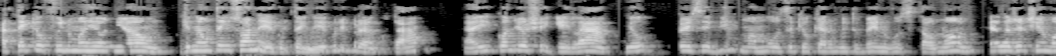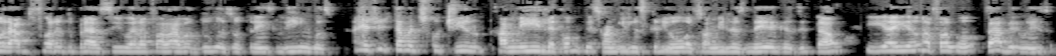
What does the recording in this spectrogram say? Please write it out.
Até que eu fui numa reunião que não tem só negro, tem negro e branco, tá? Aí quando eu cheguei lá, eu percebi uma moça que eu quero muito bem, não vou citar o nome, ela já tinha morado fora do Brasil, ela falava duas ou três línguas. Aí a gente estava discutindo família, como que as famílias criou, as famílias negras e tal. E aí ela falou, sabe, Luísa,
